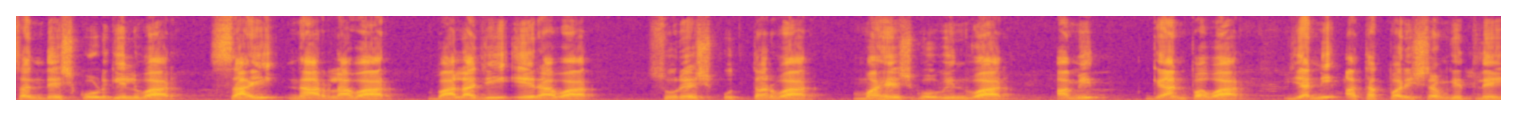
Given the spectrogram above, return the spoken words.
संदेश कोडगिलवार साई नार्लावार बालाजी येरावार सुरेश उत्तरवार महेश गोविंदवार अमित ज्ञानपवार यांनी अथक परिश्रम घेतले.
